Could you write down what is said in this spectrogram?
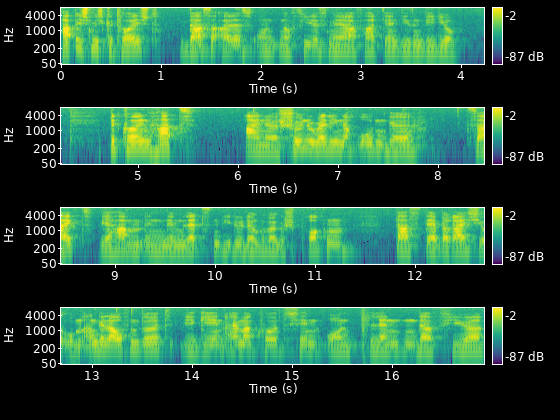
Habe ich mich getäuscht? Das alles und noch vieles mehr erfahrt ihr in diesem Video. Bitcoin hat eine schöne Rallye nach oben gezeigt. Wir haben in dem letzten Video darüber gesprochen, dass der Bereich hier oben angelaufen wird. Wir gehen einmal kurz hin und blenden dafür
